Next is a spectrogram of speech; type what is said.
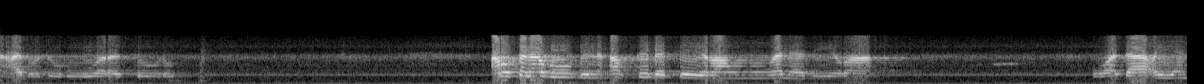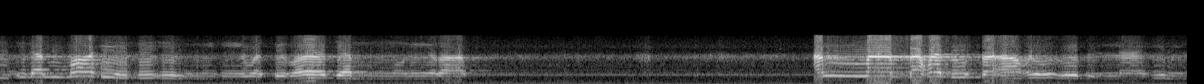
عبده ورسوله. أرسله بالحق بشيرا ونذيرا وداعيا إلى الله بإذنه وسراجا منيرا. أما بعد فأعوذ بالله من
